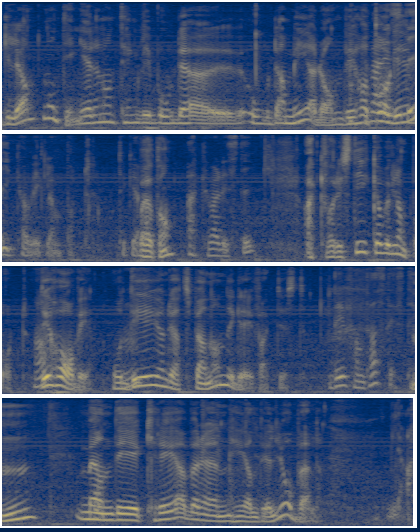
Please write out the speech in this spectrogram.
glömt någonting? Är det någonting vi borde eh, orda mer om? Vi har tagit... Akvaristik har vi glömt bort. Tycker Vad jag. heter han? Akvaristik. Akvaristik har vi glömt bort. Ja. Det har vi. Och Mm. det är ju en rätt spännande grej faktiskt. Det är fantastiskt. Mm. Men det kräver en hel del jobb väl? Ja,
